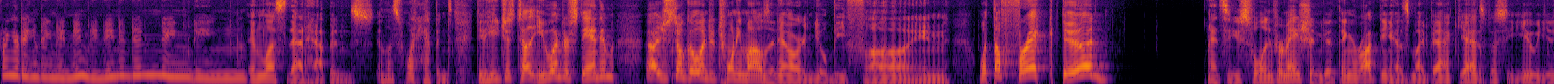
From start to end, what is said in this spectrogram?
Ding ding ding ding ding ding ding ding. Unless that happens. Unless what happens? Did he just tell you? You understand him? Uh, just don't go under 20 miles an hour and you'll be fine. What the frick, dude? That's useful information. Good thing Rodney has my back. Yeah, especially you. You're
